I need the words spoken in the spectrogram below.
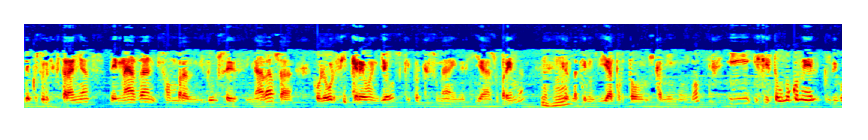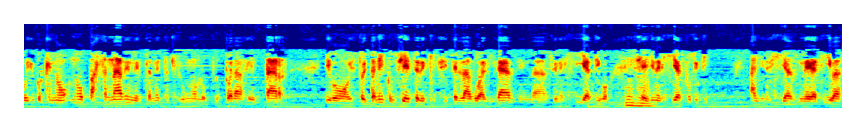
de cuestiones extrañas, de nada, ni sombras, ni luces, ni nada. O sea, como luego sí creo en Dios, que creo que es una energía suprema, que es la que nos guía por todos los caminos, ¿no? Y, si está uno con Él, pues digo yo, porque no, no pasa nada en el planeta que uno lo, pueda afectar. Digo, estoy también consciente de que existe la dualidad en las energías. Digo, si hay energías positivas, hay energías negativas.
